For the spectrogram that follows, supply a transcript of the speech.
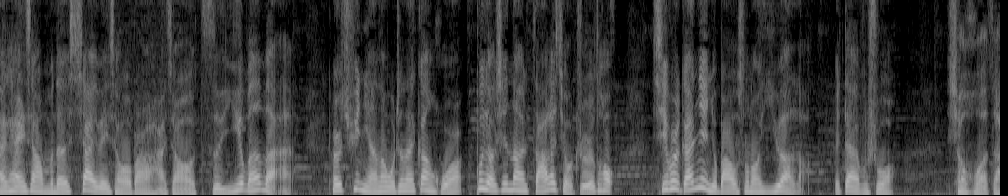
来看一下我们的下一位小伙伴哈，叫子怡婉婉。他说去年呢，我正在干活，不小心呢砸了脚趾头，媳妇儿赶紧就把我送到医院了。这大夫说：“小伙子，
